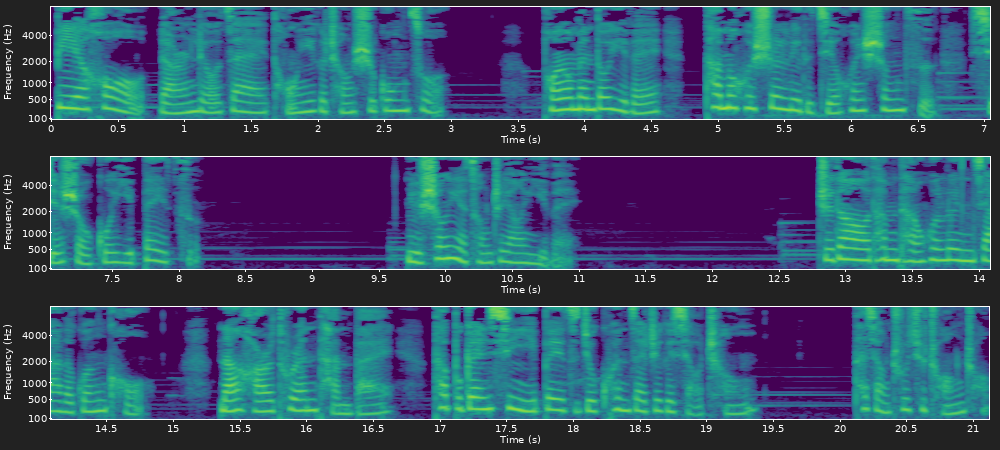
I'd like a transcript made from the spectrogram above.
毕业后，两人留在同一个城市工作，朋友们都以为他们会顺利的结婚生子，携手过一辈子。女生也曾这样以为。直到他们谈婚论嫁的关口，男孩突然坦白，他不甘心一辈子就困在这个小城，他想出去闯闯。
